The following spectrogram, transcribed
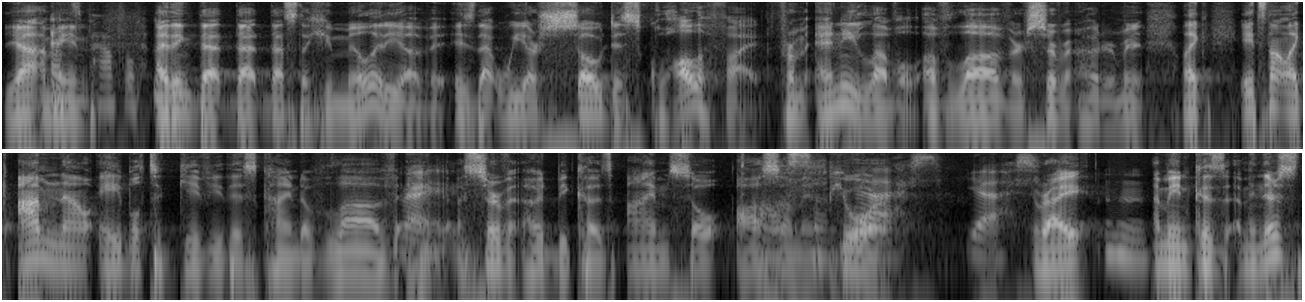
Yeah, I mean. I think that, that that's the humility of it is that we are so disqualified from any level of love or servanthood or mini- like it's not like I'm now able to give you this kind of love Right. and a servanthood because I'm so awesome, and pure, Yes. Yes. right? Mm-hmm. I mean, because I mean, there's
